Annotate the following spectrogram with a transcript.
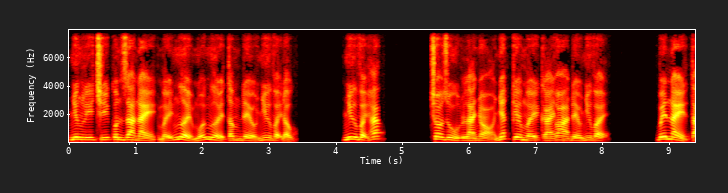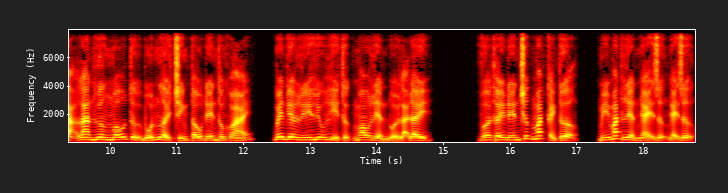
nhưng Lý Trí Quân gia này mấy người mỗi người tâm đều như vậy độc. Như vậy hắc. Cho dù là nhỏ nhất kia mấy cái hoa đều như vậy. Bên này tạ lan hương mẫu tử bốn người chính tấu đến thống khoái, bên kia Lý Hữu hỉ thực mau liền đuổi lại đây. Vừa thấy đến trước mắt cảnh tượng, mỹ mắt liền nhảy dựng nhảy dựng.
